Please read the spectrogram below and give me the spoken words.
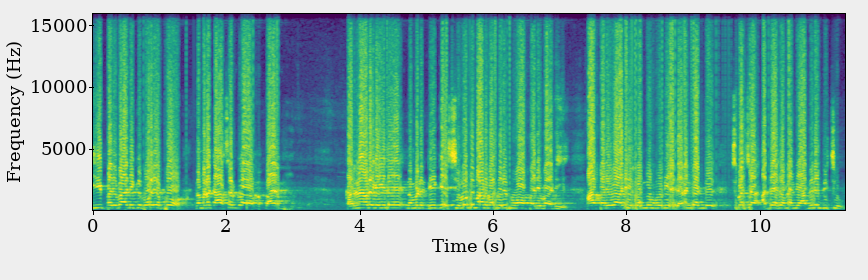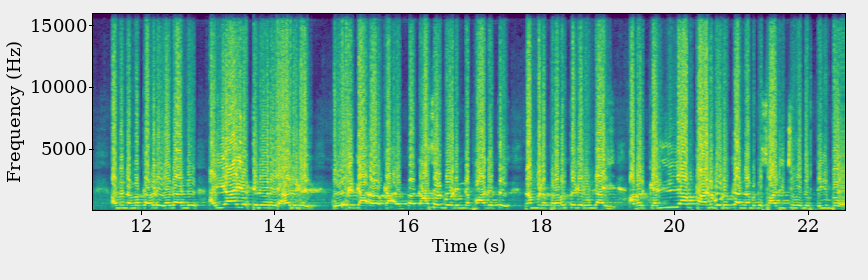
ഈ പരിപാടിക്ക് പോയപ്പോ നമ്മുടെ കാസർഗോഡ് കർണാടകയിലെ നമ്മുടെ ഡി കെ ശിവകുമാർ വന്നിരുന്നു ആ പരിപാടിയിൽ. ആ പരിപാടിയിൽ വന്നുകൂടിയ ജനം കണ്ട് ശിവശ അദ്ദേഹം എന്നെ അഭിനന്ദിച്ചു. അന്ന് നമുക്ക് അവിടെ ഏതാണ്ട് അയ്യായിരത്തിലേറെ ആളുകൾ കോഴി കാസർഗോഡിന്റെ ഭാഗത്ത് നമ്മുടെ പ്രവർത്തകരുണ്ടായി. അവർക്കെല്ലാം കാട് കൊടുക്കാൻ നമുക്ക് സാധിച്ചു എന്ന് പറയുമ്പോൾ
